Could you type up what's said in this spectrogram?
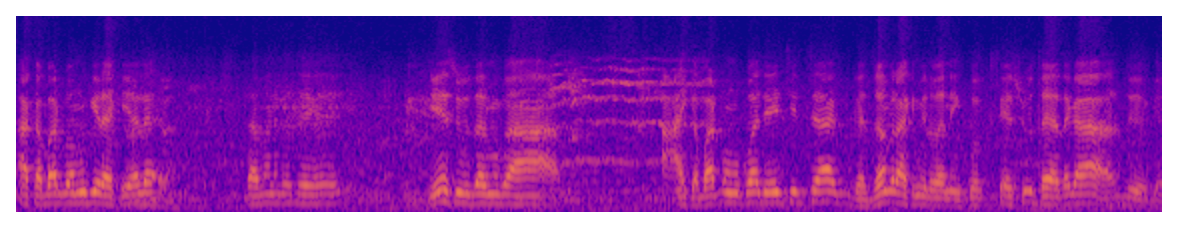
આ કબાટમાં મૂકી રાખી, એટલે તમને મને કહે છે એ શું ધર્મ હા આ કબાટમાં મૂકવા જેવી ચીજ છે, આ ગજમ રાખી મેળવાની. કોઈક છે, શું થયા તો કે આ જોયું કે.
